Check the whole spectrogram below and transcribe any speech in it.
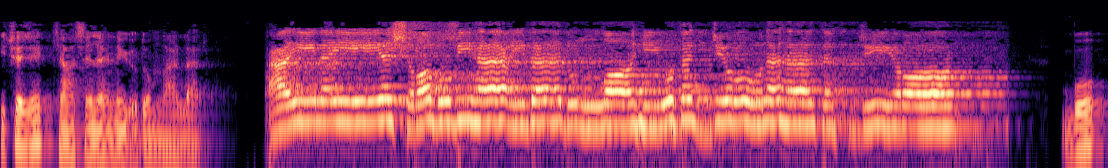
içecek kaselerini yudumlarlar. عَيْنًا يَشْرَبُ بِهَا عِبَادُ اللّٰهِ يُفَجِّرُونَهَا تَفْجِيرًا Bu,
